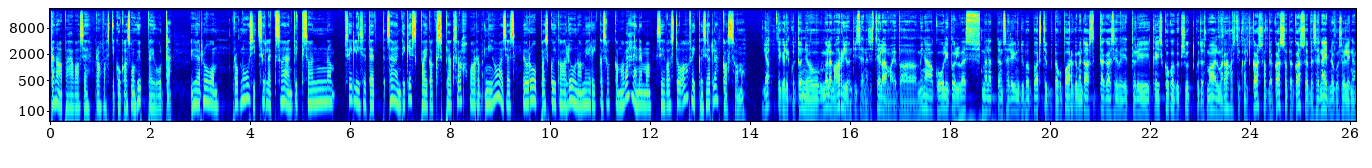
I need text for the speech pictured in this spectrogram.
tänapäevase rahvastiku kasvu hüppe juurde. ÜRO prognoosid selleks sajandiks on sellised, et sajandi keskpaigaks peaks rahvaarv nii Aasias, Euroopas kui ka Lõuna-Ameerikas hakkama vähenema, seevastu Aafrikas jälle kasvama jah, tegelikult on ju, me oleme harjunud iseenesest elama juba, mina koolipõlves mäletan, see oli nüüd juba varsti peaaegu paarkümmend aastat tagasi või et oli, käis kogu aeg üks jutt, kuidas maailma rahvastik ainult kasvab ja kasvab ja kasvab ja see näib nagu selline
